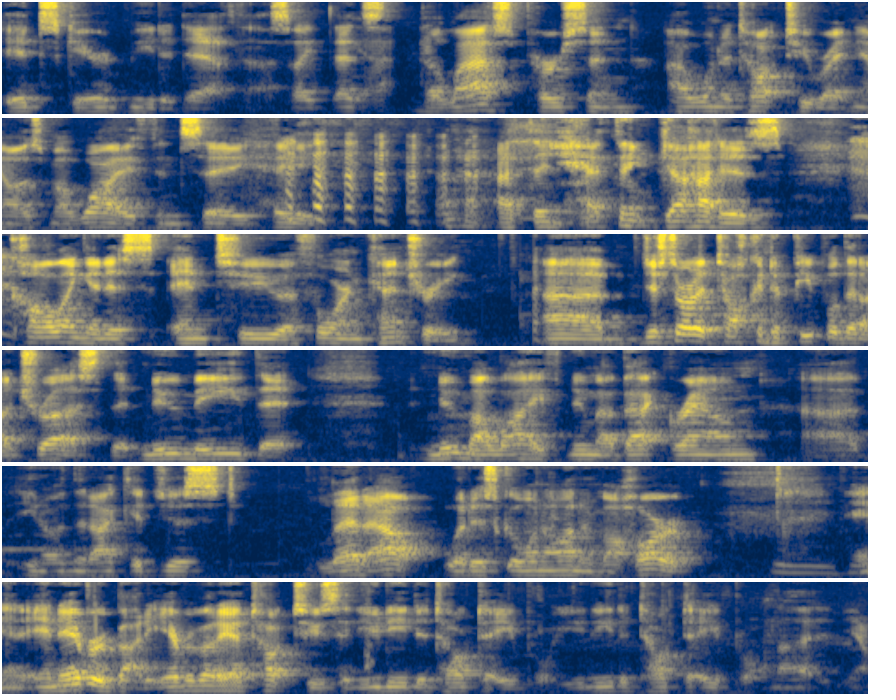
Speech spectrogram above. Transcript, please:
it scared me to death. I was like, "That's yeah. the last person I want to talk to right now is my wife and say, hey, I think I think God is calling us into a foreign country." Um, just started talking to people that I trust, that knew me, that knew my life, knew my background, uh, you know, and that I could just let out what is going on in my heart. Mm-hmm. And, and everybody, everybody I talked to said, "You need to talk to April. You need to talk to April." And I, you know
